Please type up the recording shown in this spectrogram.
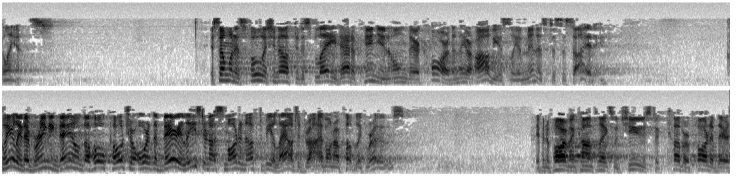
glance. If someone is foolish enough to display that opinion on their car, then they are obviously a menace to society. Clearly, they're bringing down the whole culture, or at the very least, are not smart enough to be allowed to drive on our public roads. If an apartment complex would choose to cover part of their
